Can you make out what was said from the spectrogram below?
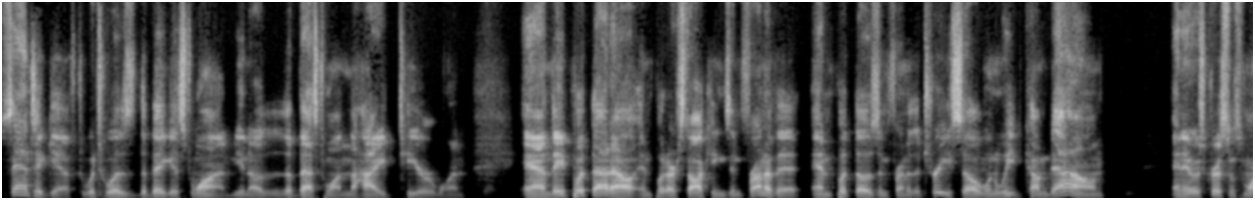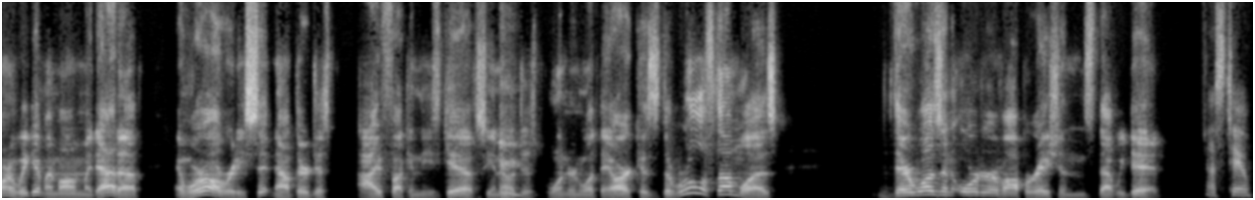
Santa gift, which was the biggest one, you know, the best one, the high tier one. And they'd put that out and put our stockings in front of it and put those in front of the tree. So when we'd come down and it was Christmas morning, we get my mom and my dad up and we're already sitting out there just eye fucking these gifts, you know, just wondering what they are. Cause the rule of thumb was there was an order of operations that we did. Us too.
